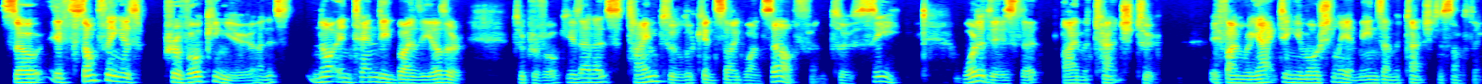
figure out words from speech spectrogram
so if something is provoking you and it's not intended by the other to provoke you then it's time to look inside oneself and to see what it is that I'm attached to. If I'm reacting emotionally, it means I'm attached to something.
